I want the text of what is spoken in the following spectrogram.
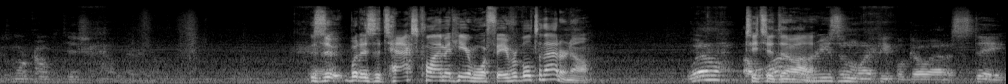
There's more competition out there. Is it? But is the tax climate here more favorable to that or no? Well, a lot of the reason why people go out of state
